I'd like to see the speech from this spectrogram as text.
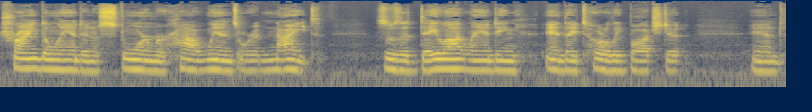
trying to land in a storm or high winds or at night. This was a daylight landing, and they totally botched it and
